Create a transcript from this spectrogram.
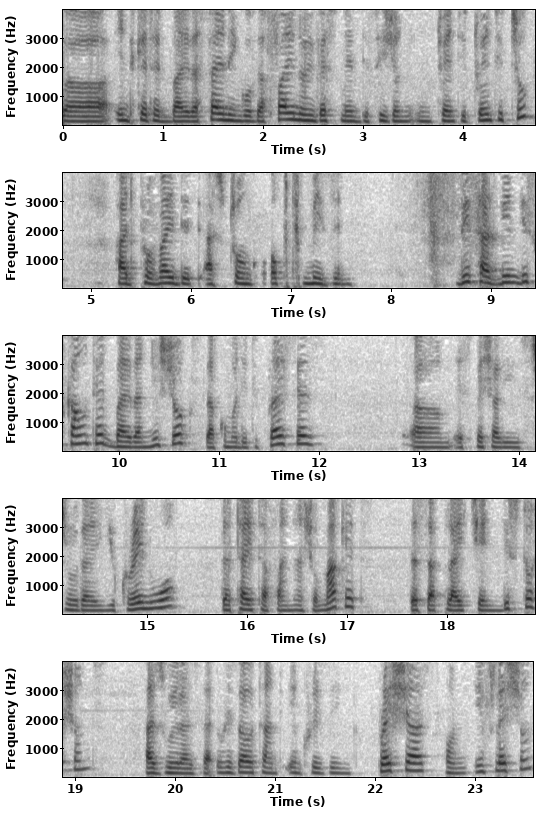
uh, indicated by the signing of the final investment decision in 2022, had provided a strong optimism. This has been discounted by the new shocks, the commodity prices, um, especially through the Ukraine war, the tighter financial markets, the supply chain distortions, as well as the resultant increasing pressures on inflation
